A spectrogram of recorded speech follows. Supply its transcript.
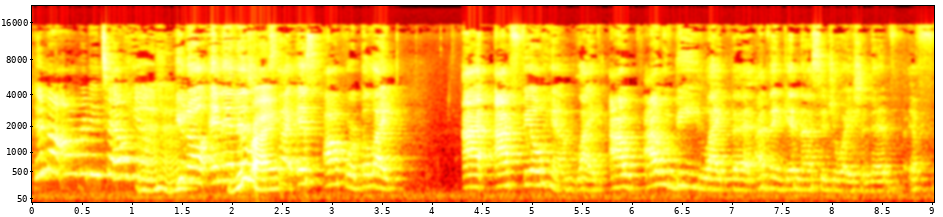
Didn't I already tell him? Mm-hmm. You know, and then You're it's right. just like it's awkward, but like. I, I feel him like I I would be like that I think in that situation if if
